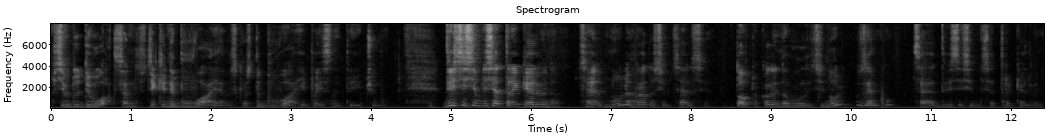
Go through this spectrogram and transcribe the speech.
Всі будуть дивуватися, стільки не буває. Ви скажете, буває, і пояснити чому. 273 Кельвіна це 0 градусів Цельсія. Тобто, коли на вулиці 0 взимку, це 273 Кельвіна.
